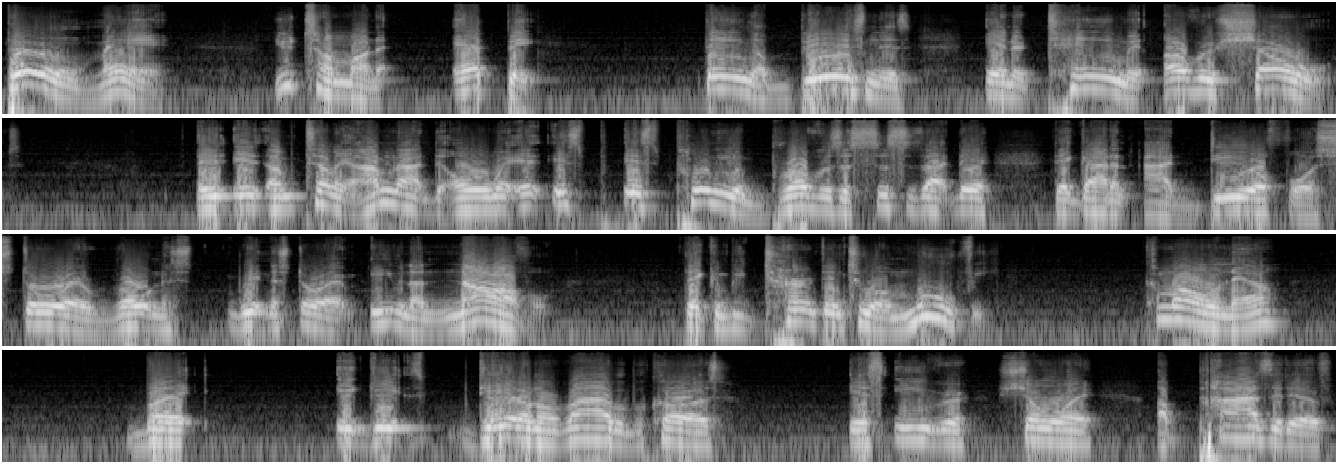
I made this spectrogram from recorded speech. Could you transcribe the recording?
boom man you talking about an epic thing of business entertainment, other shows. It, it, I'm telling you, I'm not the only one. It, it's it's plenty of brothers or sisters out there that got an idea for a story, wrote a, written a story, even a novel that can be turned into a movie. Come on now, but it gets dead on arrival because it's either showing a positive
